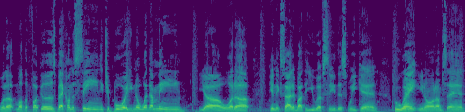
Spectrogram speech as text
What up, motherfuckers? Back on the scene. It's your boy, you know what I mean. Yo, what up? Getting excited about the UFC this weekend. Who ain't, you know what I'm saying?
